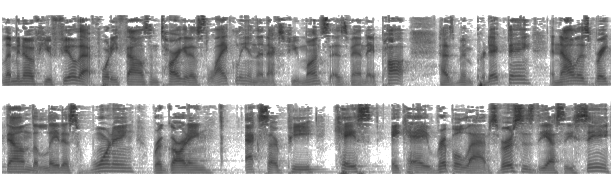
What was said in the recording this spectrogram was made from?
Let me know if you feel that 40,000 target is likely in the next few months as Van de Poppe has been predicting. And now let's break down the latest warning regarding XRP case, aka Ripple Labs versus the SEC,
